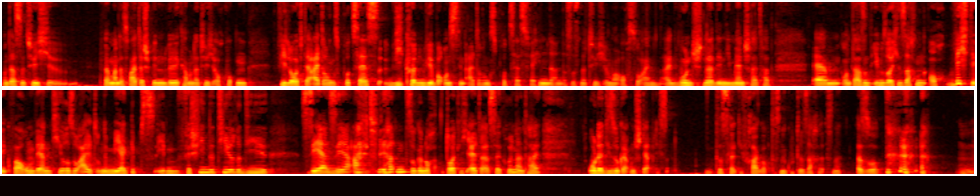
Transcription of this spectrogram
Und das natürlich, äh, wenn man das weiterspinnen will, kann man natürlich auch gucken, wie läuft der Alterungsprozess, wie können wir bei uns den Alterungsprozess verhindern. Das ist natürlich immer auch so ein, ein Wunsch, ne, den die Menschheit hat. Ähm, und da sind eben solche Sachen auch wichtig. Warum werden Tiere so alt? Und im Meer gibt es eben verschiedene Tiere, die sehr, sehr alt werden, sogar noch deutlich älter als der Grönlandteil, oder die sogar unsterblich sind. Das ist halt die Frage, ob das eine gute Sache ist. Ne? Also mhm.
